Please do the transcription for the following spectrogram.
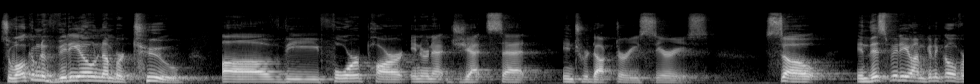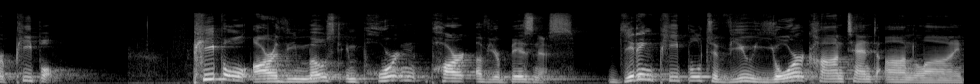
So welcome to video number two of the four-part Internet Jet Set introductory series. So in this video, I'm gonna go over people. People are the most important part of your business. Getting people to view your content online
